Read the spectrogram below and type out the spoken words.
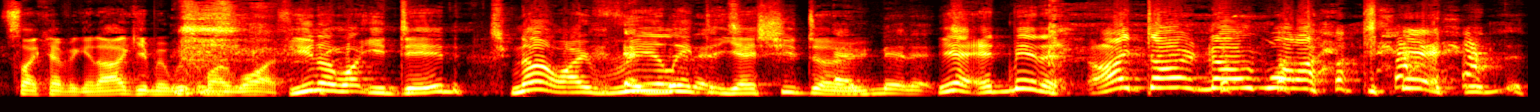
It's like having an argument with my wife. You know what you did? No, I really. Did. Yes, you do. Admit it. Yeah, admit it. I don't know what I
